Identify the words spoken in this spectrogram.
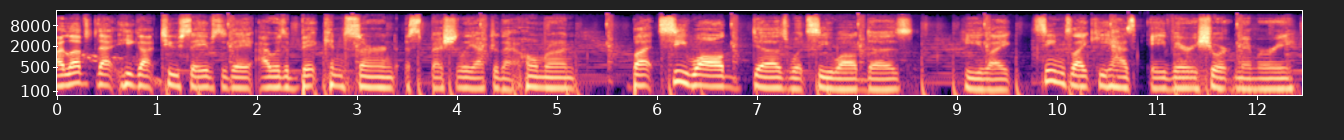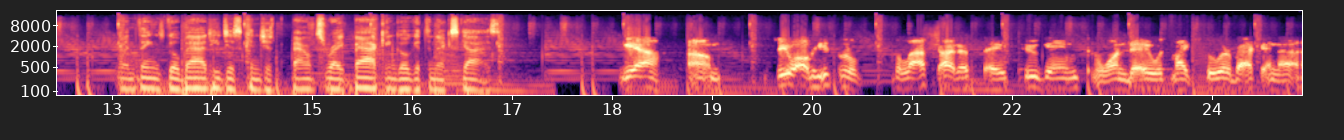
I loved that he got two saves today. I was a bit concerned, especially after that home run but Sewald does what Sewald does. He like seems like he has a very short memory. When things go bad, he just can just bounce right back and go get the next guys. Yeah, um, Sewald. He's the, the last guy to save two games in one day was Mike Schooler back in uh,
